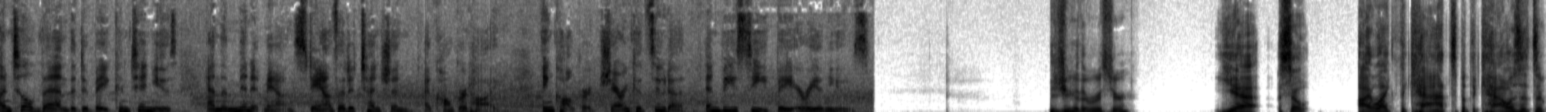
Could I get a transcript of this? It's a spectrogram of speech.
Until then, the debate continues, and the Minuteman stands at attention at Concord High. In Concord, Sharon Katsuda, NBC Bay Area News. Did you hear the rooster? Yeah. So I like the cats, but the cows, it's a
